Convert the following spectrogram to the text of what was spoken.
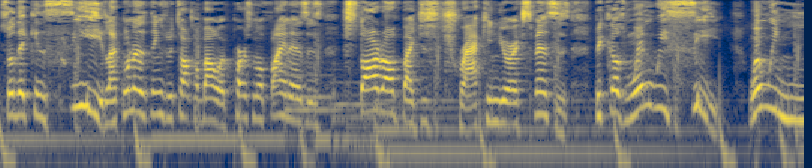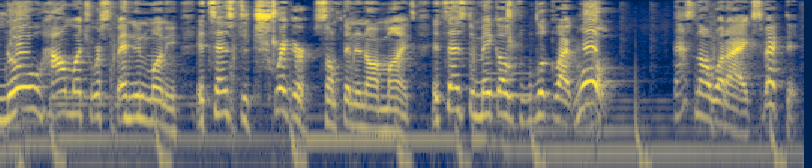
so they can see, like one of the things we talk about with personal finances, start off by just tracking your expenses. Because when we see, when we know how much we're spending money, it tends to trigger something in our minds. It tends to make us look like, whoa, that's not what I expected.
